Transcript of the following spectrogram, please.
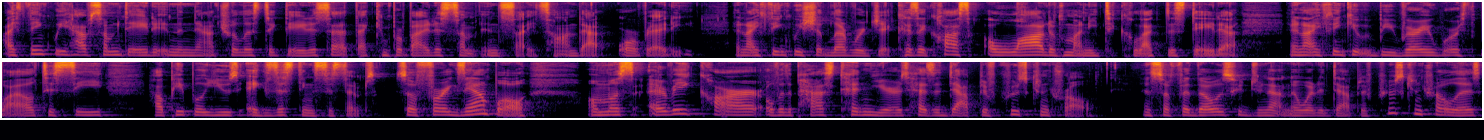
I think we have some data in the naturalistic data set that can provide us some insights on that already. And I think we should leverage it because it costs a lot of money to collect this data. And I think it would be very worthwhile to see how people use existing systems. So, for example, almost every car over the past 10 years has adaptive cruise control. And so, for those who do not know what adaptive cruise control is,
